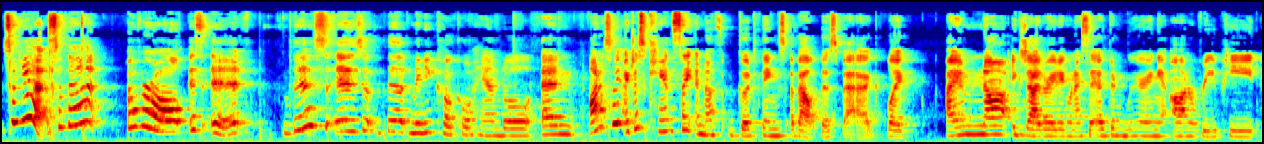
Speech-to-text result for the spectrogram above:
so yeah, so that overall is it. This is the mini Coco handle. And honestly, I just can't say enough good things about this bag. Like I am not exaggerating when I say I've been wearing it on repeat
